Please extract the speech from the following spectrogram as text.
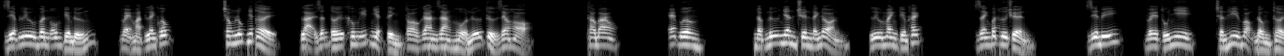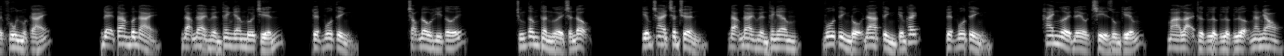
Diệp lưu vân ôm kiếm đứng, vẻ mặt lanh khốc. Trong lúc nhất thời, lại dẫn tới không ít nhiệt tình to gan giang hồ nữ tử gieo họ. Thao bao. Ép vương. Đập nữ nhân chuyên đánh đòn, lưu manh kiếm khách. Danh bất hư truyền. Diễn vĩ, về tú nhi, trần hy vọng đồng thời phun một cái. Đệ tam vân đài, đạm đài huyền thanh âm đối chiến, tuyệt vô tình. Trọng đầu thì tới. Chúng tâm thần người chấn động. Kiếm trai chân truyền, đạm đài huyền thanh âm vô tình độ đa tình kiếm khách, tuyệt vô tình. Hai người đều chỉ dùng kiếm mà lại thực lực lực lượng ngang nhau.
